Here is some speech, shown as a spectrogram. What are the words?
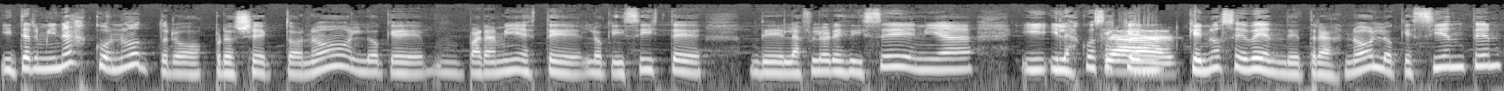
y terminás con otro proyecto, ¿no? Lo que mm, para mí este, lo que hiciste de las flores diseña y, las cosas que, que, no se ven detrás, ¿no? Lo que sienten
